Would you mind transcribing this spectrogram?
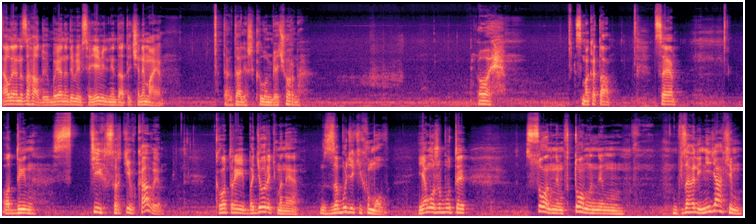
Але я не загадую, бо я не дивився, є вільні дати чи немає. Так, далі ж Колумбія чорна. Ой. Смакота. Це один з тих сортів кави, котрий бадьорить мене за будь-яких умов. Я можу бути сонним, втомленим, взагалі ніяким,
